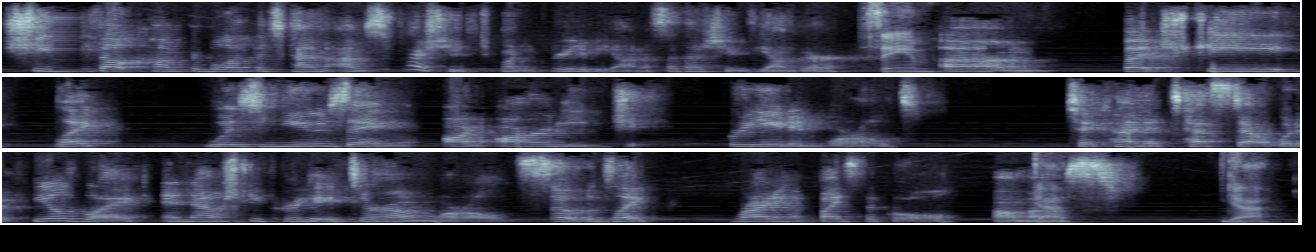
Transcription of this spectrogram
she felt comfortable at the time. I'm surprised she was 23 to be honest. I thought she was younger. Same. Um, but she like was using an already created world to kind of test out what it feels like. And now she creates her own world. So it was like riding a bicycle almost. Yeah. yeah.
